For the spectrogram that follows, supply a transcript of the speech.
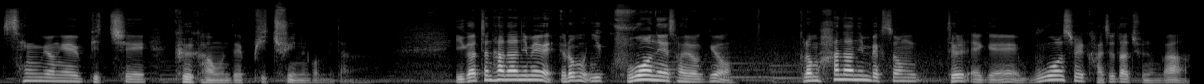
생명의 빛이 그 가운데 비추이는 겁니다. 이 같은 하나님의 여러분 이 구원의 사역이요. 그럼 하나님 백성들에게 무엇을 가져다 주는가?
